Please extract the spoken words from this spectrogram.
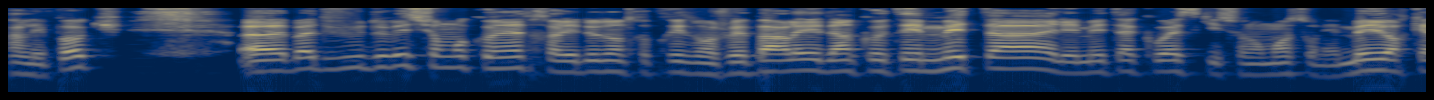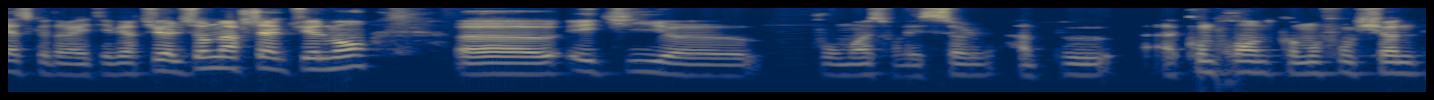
à l'époque. Euh, bah, vous devez sûrement connaître les deux entreprises dont je vais parler. D'un côté, Meta et les MetaQuest, qui selon moi sont les meilleurs casques de réalité virtuelle sur le marché actuellement, euh, et qui, euh, pour moi, sont les seuls un peu à comprendre comment fonctionne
